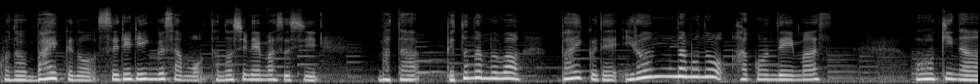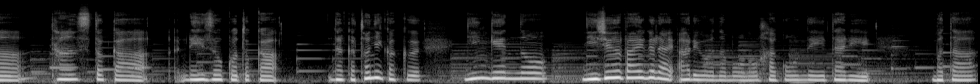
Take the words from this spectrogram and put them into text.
このバイクのスリリングさも楽しめますしまたベトナムはバイクでいろんなものを運んでいます。大きなタンスとか冷蔵庫とかなんかとにかく人間の20倍ぐらいあるようなものを運んでいたりまた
